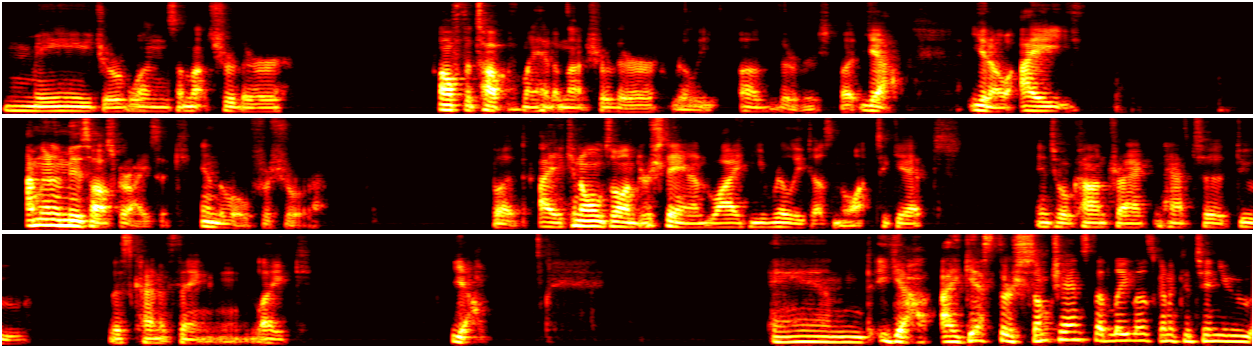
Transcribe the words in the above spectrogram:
major ones. I'm not sure they're, off the top of my head, I'm not sure there are really others, but yeah, you know, I, I'm gonna miss Oscar Isaac in the role for sure but I can also understand why he really doesn't want to get into a contract and have to do this kind of thing. Like, yeah. And, yeah, I guess there's some chance that Layla's going to continue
